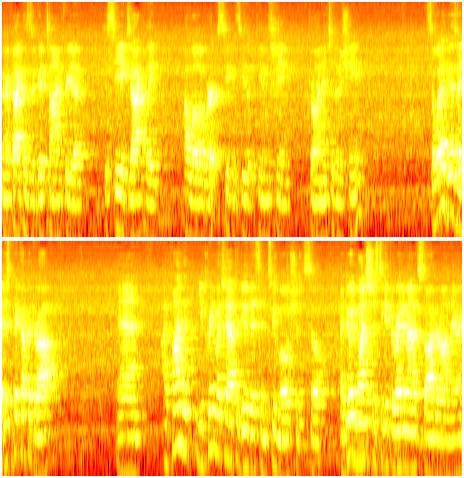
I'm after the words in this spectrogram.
Matter of fact, this is a good time for you to, to see exactly how well it works. You can see the fumes being drawn into the machine. So what I do is I just pick up a drop and I find that you pretty much have to do this in two motions. So I do it once just to get the right amount of solder on there.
